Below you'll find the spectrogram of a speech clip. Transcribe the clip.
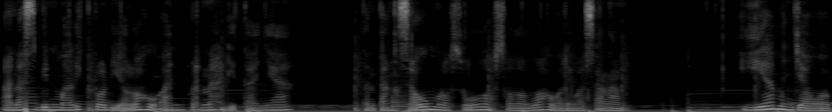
Anas bin Malik radhiyallahu an pernah ditanya tentang saum Rasulullah Shallallahu alaihi wasallam. Ia menjawab,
